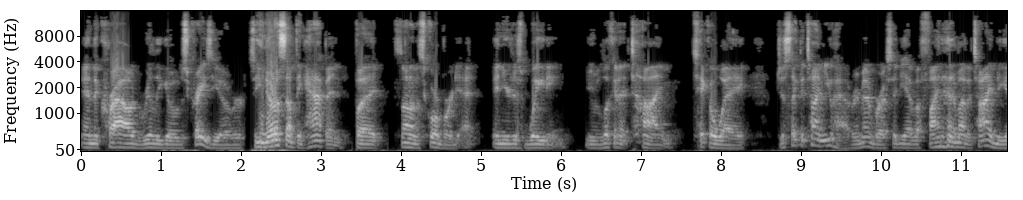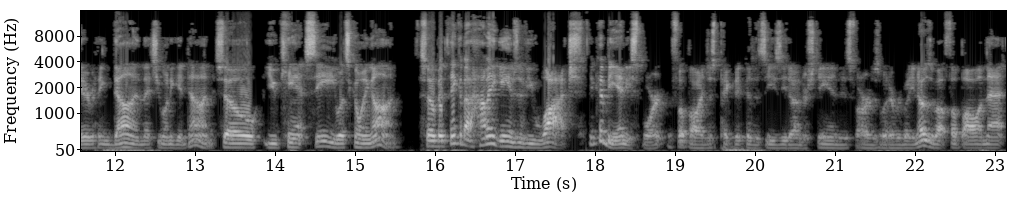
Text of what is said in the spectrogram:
and the crowd really goes crazy over. So you know something happened, but it's not on the scoreboard yet. And you're just waiting. You're looking at time tick away, just like the time you have. Remember, I said you have a finite amount of time to get everything done that you want to get done. So you can't see what's going on. So, but think about how many games have you watched? It could be any sport. Football, I just picked it because it's easy to understand as far as what everybody knows about football and that.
